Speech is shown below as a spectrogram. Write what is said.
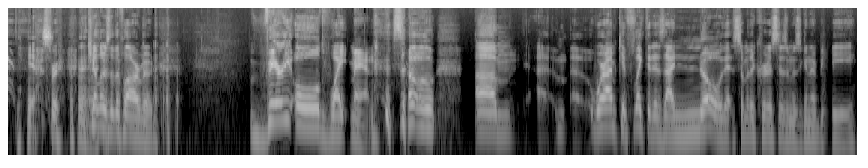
Yes. for Killers of the Flower Moon. Very old white man. so, um, uh, where I'm conflicted is I know that some of the criticism is going to be,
